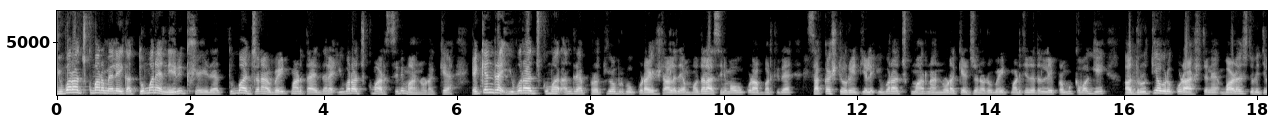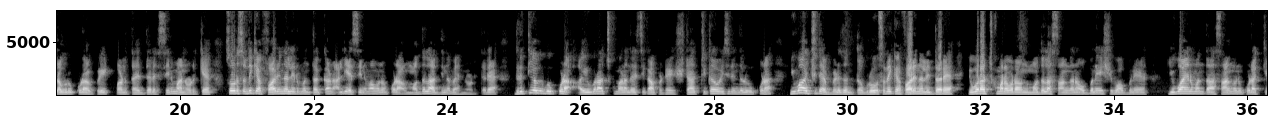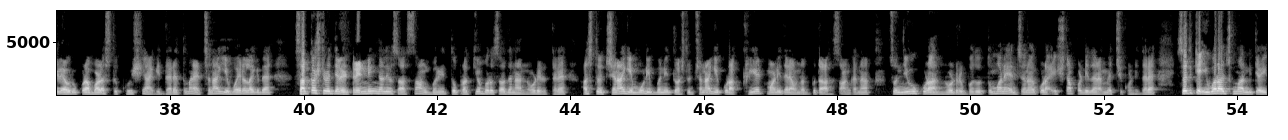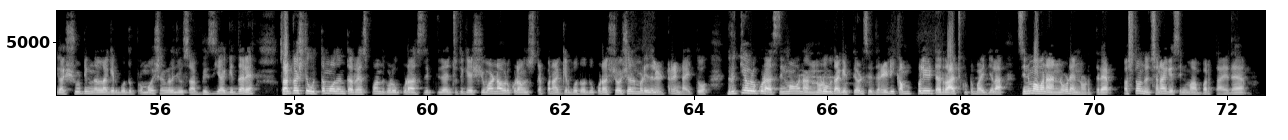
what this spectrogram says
ಯುವರಾಜ್ ಕುಮಾರ್ ಮೇಲೆ ಈಗ ತುಂಬಾನೇ ನಿರೀಕ್ಷೆ ಇದೆ. ತುಂಬಾ ಜನ ವೆಯ್ಟ್ ಮಾಡ್ತಾ ಇದ್ದಾರೆ ಯುವರಾಜ್ ಕುಮಾರ್ ಸಿನಿಮಾ ನೋಡಕ್ಕೆ. ಯಾಕೆಂದ್ರೆ ಯುವರಾಜ್ ಕುಮಾರ್ ಅಂದ್ರೆ ಪ್ರತಿಯೊಬ್ಬರಿಗೂ ಕೂಡ ಇಷ್ಟ ಅಲ್ಲದೆ ಮೊದಲ ಸಿನಿಮಾವೂ ಕೂಡ ಬರ್ತಿದೆ. ಸಾಕಷ್ಟು ರೀತಿಯಲ್ಲಿ ಯುವರಾಜ್ ಕುಮಾರ್ನ ನೋಡಕ್ಕೆ ಜನರು ವೆಯ್ಟ್ ಮಾಡ್ತಿದ್ದರಲ್ಲಿ ಪ್ರಮುಖವಾಗಿ, ಆ ಧೃತಿ ಅವರು ಕೂಡ ಅಷ್ಟೇನೆ. ಬಹಳಷ್ಟು ರೀತಿಯಲ್ಲಿ ಅವರು ಕೂಡ ವೆಯ್ಟ್ ಮಾಡ್ತಾ ಇದ್ದಾರೆ ಸಿನಿಮಾ ನೋಡಕ್ಕೆ. ಸೊ ಅವರು ಸದ್ಯಕ್ಕೆ ಫಾರಿನ್ ಅಲ್ಲಿ ಇರುವಂತ ಕಾರಣ ಅಲ್ಲಿಯ ಸಿನಿಮಾವನ್ನು ಕೂಡ ಮೊದಲ ದಿನವೇ ನೋಡ್ತಾರೆ. ಧೃತಿ ಅವ್ರಿಗೂ ಕೂಡ ಯುವರಾಜ್ ಕುಮಾರ್ ಅಂದ್ರೆ ಸಿಕ್ಕಾಪಟ್ಟೆ ಇಷ್ಟ. ಚಿಕ್ಕ ವಯಸ್ಸಿನಿಂದಲೂ ಕೂಡ ಯುವ ಜೊತೆ ಬೆಳೆದಂತವ್ರು ಸದ್ಯಕ್ಕೆ ಫಾರಿನ್ ಅಲ್ಲಿ ಇದ್ದಾರೆ ಯುವರಾಜ್ ಕುಮಾರ್ ಅವರ ಒಂದು ಮೊದಲ ಸಾಂಗ್ ಒಬ್ಬನೇ ಶಿವ, ಒಬ್ಬನೇ ಯುವ ಎನ್ನುವಂತಹ ಸಾಂಗ್ ಅನ್ನು ಕೂಡ ಕೇಳಿ ಅವರು ಕೂಡ ಬಹಳಷ್ಟು ಖುಷಿ ಆಗಿದ್ದಾರೆ ತುಂಬಾನೇ ಚೆನ್ನಾಗಿ ವೈರಲ್ ಆಗಿದೆ. ಸಾಕಷ್ಟು ರೀತಿಯಲ್ಲಿ ಟ್ರೆಂಡಿಂಗ್ ನಲ್ಲಿಯೂ ಸಹ ಸಾಂಗ್ ಬಂದಿತ್ತು. ಪ್ರತಿಯೊಬ್ಬರು ಸಹ ಅದನ್ನ ನೋಡಿರ್ತಾರೆ. ಅಷ್ಟು ಚೆನ್ನಾಗಿ ಮೂಡಿ ಬಂದಿತ್ತು. ಅಷ್ಟು ಚೆನ್ನಾಗಿ ಕೂಡ ಕ್ರಿಯೇಟ್ ಮಾಡಿದ್ದಾರೆ ಒಂದು ಅದ್ಭುತ ಸಾಂಗ್ ಅನ್ನ. ಸೊ ನೀವು ಕೂಡ ನೋಡಿರ್ಬೋದು. ತುಂಬಾನೇ ಜನ ಕೂಡ ಇಷ್ಟಪಟ್ಟಿದ್ದಾರೆ, ಮೆಚ್ಚಿಕೊಂಡಿದ್ದಾರೆ. ಸದ್ಯಕ್ಕೆ ಯುವರಾಜ್ ಕುಮಾರ್ ನಿತ್ಯ ಈಗ ಶೂಟಿಂಗ್ ನಲ್ಲಾಗಿರ್ಬೋದು ಪ್ರಮೋಷನ್ ಗಳಲ್ಲಿಯೂ ಸಹ ಬ್ಯುಸಿ ಆಗಿದ್ದಾರೆ. ಸಾಕಷ್ಟು ಉತ್ತಮವಾದಂತ ರೆಸ್ಪಾನ್ಸ್ಗಳು ಕೂಡ ಸಿಗ್ತಿದೆ. ಜೊತೆಗೆ ಶಿವಣ್ಣ ಅವರು ಕೂಡ ಒಂದು ಸ್ಟೆಪ್ ಆಗಿರ್ಬೋದು ಅದು ಕೂಡ ಸೋಷಿಯಲ್ ಮೀಡಿಯಾದಲ್ಲಿ ಟ್ರೆಂಡ್ ಆಯ್ತು. ನೃತ್ಯ ಅವರು ಕೂಡ ಸಿನಿಮಾವನ್ನ ನೋಡುವುದಾಗಿ ತಿಳಿಸಿದ್ದಾರೆ. ಇಡೀ ಕಂಪ್ಲೀಟ್ ರಾಜ್ ಕುಟುಂಬ ಇದೆಯಲ್ಲ, ಸಿನಿಮಾವನ್ನ ನೋಡೇ ನೋಡ್ತಾರೆ. ಅಷ್ಟೊಂದು ಚೆನ್ನಾಗಿ ಸಿನಿಮಾ ಬರ್ತಾ ಇದೆ.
